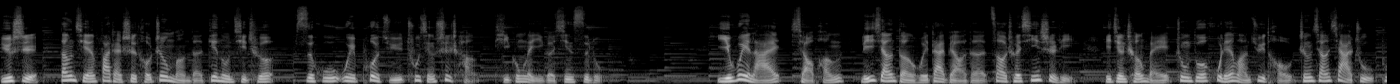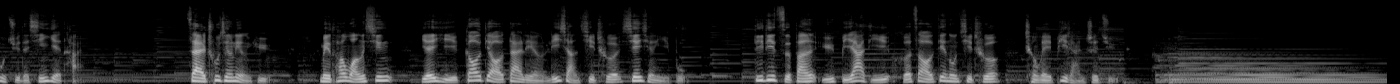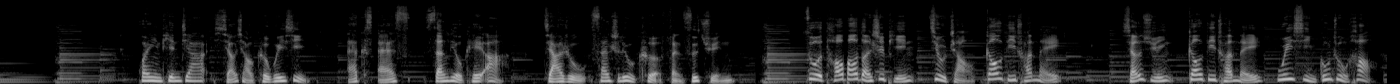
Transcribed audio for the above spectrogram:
于是，当前发展势头正猛的电动汽车似乎为破局出行市场提供了一个新思路。以蔚来、小鹏、理想等为代表的造车新势力，已经成为众多互联网巨头争相下注布局的新业态。在出行领域，美团王兴也以高调带领理想汽车先行一步，滴滴此番与比亚迪合造电动汽车成为必然之举。欢迎添加小小客微信 xs 三六 kr，加入三十六氪粉丝群。做淘宝短视频就找高迪传媒，详询高迪传媒微信公众号。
